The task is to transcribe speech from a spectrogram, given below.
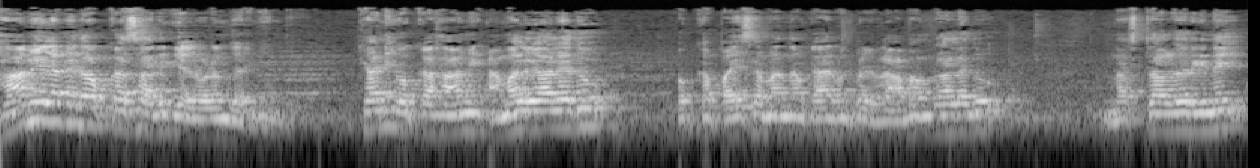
హామీల మీద ఒక్కసారి గెలవడం జరిగింది. కానీ ఒక్క హామీ అమలు కాలేదు. ఒక్క పైస మందం కార్మికులకు లాభం రాలేదు. నష్టాలు జరిగినాయి.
